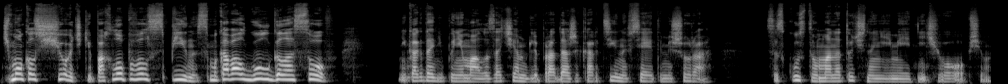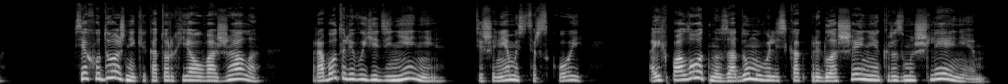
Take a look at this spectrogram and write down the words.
чмокал щечки, похлопывал спины, смаковал гул голосов. Никогда не понимала, зачем для продажи картины вся эта мишура. С искусством она точно не имеет ничего общего. Все художники, которых я уважала, работали в уединении, в тишине мастерской, а их полотна задумывались как приглашение к размышлениям,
